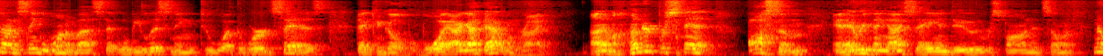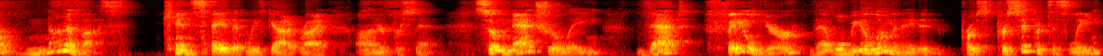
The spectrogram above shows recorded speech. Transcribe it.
not a single one of us that will be listening to what the word says that can go, boy, I got that one right. I'm 100% awesome in everything I say and do and respond and so on. No, none of us can say that we've got it right 100%. So naturally, that failure that will be illuminated precipitously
